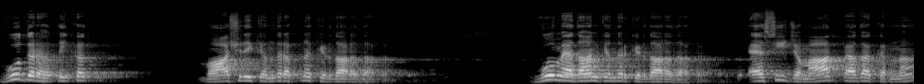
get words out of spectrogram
وہ در حقیقت معاشرے کے اندر اپنا کردار ادا کرتا ہے۔ وہ میدان کے اندر کردار ادا کرتا ہے تو ایسی جماعت پیدا کرنا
